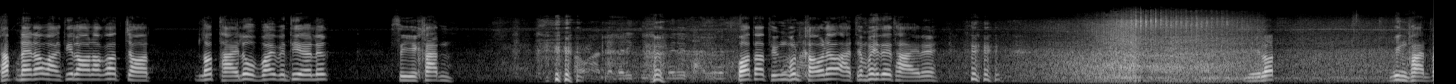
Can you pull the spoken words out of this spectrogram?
ครับในระหว่างที่รอเราก็จอดรถถ่ายรูปไว้เป็นที่ระลึกสี่คันเขาอาจจะไม่ได้ขึ้นไม่ได้ถ่ายเลยเพราะถ้าถึงบนเขาแล้วอาจจะไม่ได้ถ่ายเลย มีรถวิ่งผ่านไป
